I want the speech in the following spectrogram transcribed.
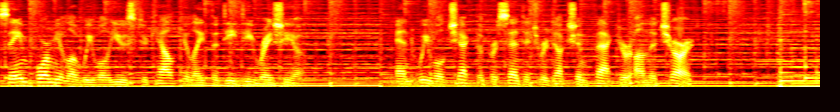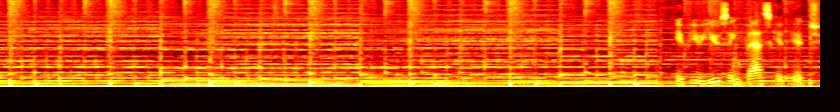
Same formula we will use to calculate the DD ratio. And we will check the percentage reduction factor on the chart. If you using basket hitch,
